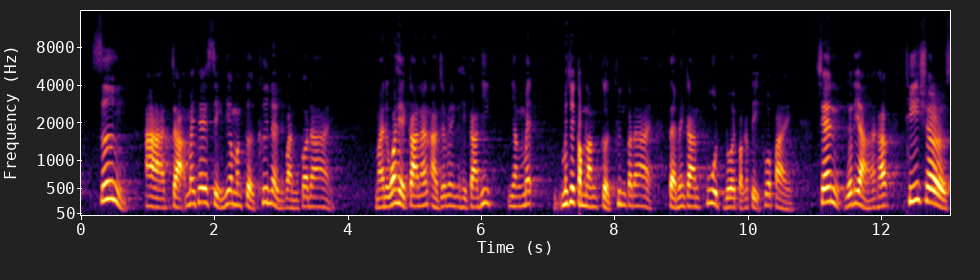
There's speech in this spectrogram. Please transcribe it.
ๆ ซึ่งอาจจะไม่ใช่สิ่งที่มันเกิดขึ้นในปัจจุบันก็ได้ หมายถึงว่าเหตุการณ์นั้นอาจจะเป็นเหตุการณ์ที่ยังไม่ไม่ใช่กำลังเกิดขึ้นก็ได้ แต่เป็นการพูดโดยปกติทั่วไป เช่นยกตัวอย่างนะครับ teachers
